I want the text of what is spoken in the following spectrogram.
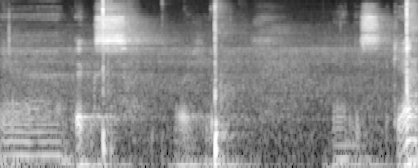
and x right here run this again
